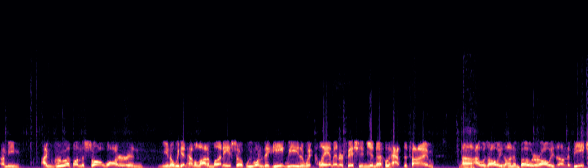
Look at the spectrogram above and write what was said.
I mean, I grew up on the salt water, and you know, we didn't have a lot of money, so if we wanted to eat, we either went clamming or fishing. You know, half the time, uh, I was always on a boat or always on the beach,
